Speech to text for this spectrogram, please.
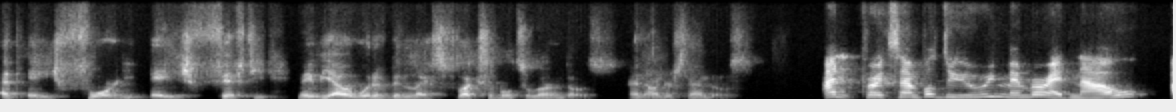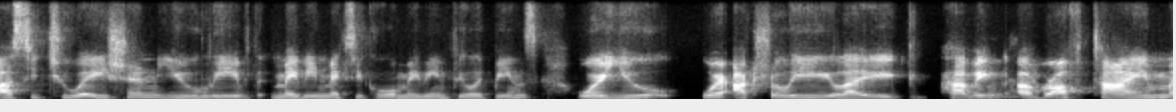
at age 40 age 50 maybe i would have been less flexible to learn those and understand those. And for example, do you remember right now a situation you lived maybe in Mexico, maybe in Philippines, where you were actually like having a rough time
